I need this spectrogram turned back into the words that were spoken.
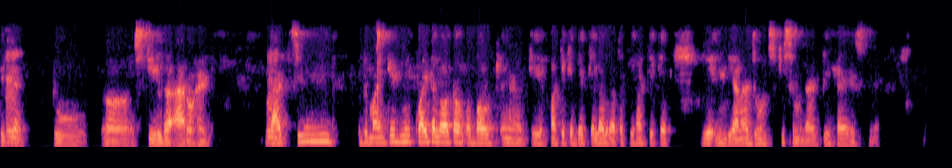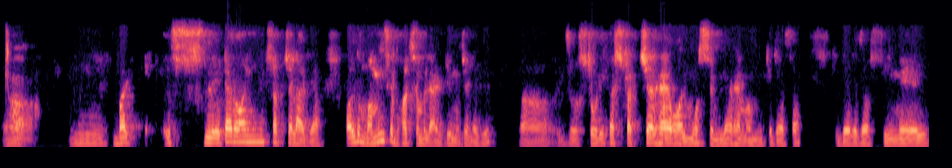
ठीक है to steal the arrow head that scene reminded me quite a lot of about कि हाँ ठीक है देख के लग रहा था कि हाँ ठीक है ये इंडियाना जोन्स की सिमिलरिटी है इसमें। बट लेटर ऑन सब चला गया। ऑल मम्मी से बहुत सिमिलरिटी मुझे लगी। Uh, जो स्टोरी का स्ट्रक्चर है ऑलमोस्ट सिमिलर है मम्मी के जैसा। There is a female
